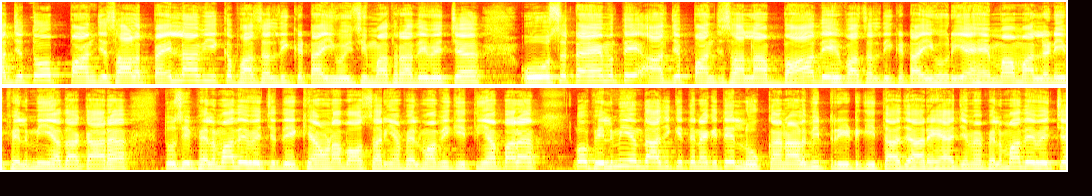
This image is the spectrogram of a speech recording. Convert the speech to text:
ਅੱਜ ਤੋਂ 5 ਸਾਲ ਪਹਿਲਾਂ ਵੀ ਇੱਕ ਫਸਲ ਦੀ ਕਟਾਈ ਹੋਈ ਸੀ ਮਥਰਾ ਦੇ ਵਿੱਚ। ਉਸ ਟਾਈਮ ਤੇ ਅੱਜ 5 ਸਾਲਾਂ ਬਾਅਦ ਇਹ ਫਸਲ ਦੀ ਕਟਾਈ ਹੋ ਰਹੀ ਹੈ। ਹੈਮਾ ਮਾਲਣੀ ਫਿਲਮੀ ਅਦਾਕਾਰ। ਤੁਸੀਂ ਫਿਲਮਾਂ ਦੇ ਵਿੱਚ ਦੇਖਿਆ ਹੋਣਾ, ਬਹੁਤ ਸਾਰੀਆਂ ਫਿਲਮਾਂ ਵੀ ਕੀਤੀਆਂ, ਪਰ ਉਹ ਫਿਲਮੀ ਅੰਦਾਜ਼ ਕਿਤੇ ਨਾ ਕਿਤੇ ਲੋਕਾਂ ਨਾਲ ਵੀ ਟਰੀਟ ਕੀਤਾ ਜਾ ਰਿਹਾ ਹੈ। ਜਿਵੇਂ ਫਿਲਮਾਂ ਦੇ ਵਿੱਚ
